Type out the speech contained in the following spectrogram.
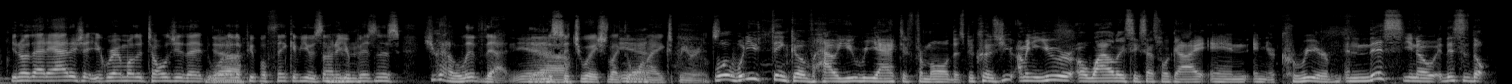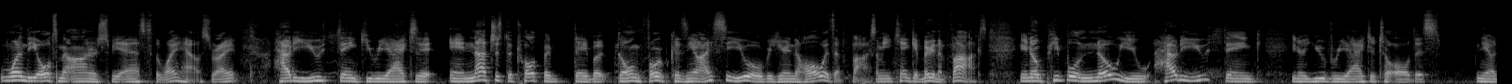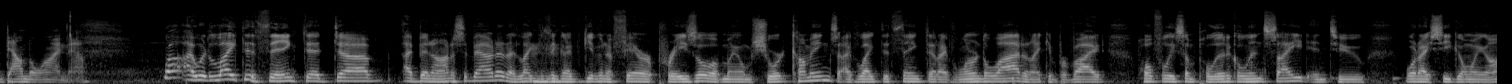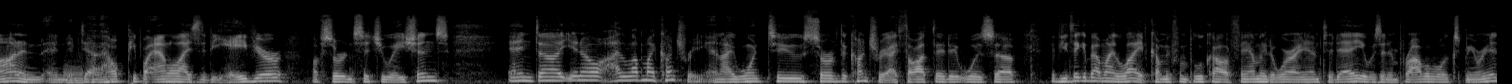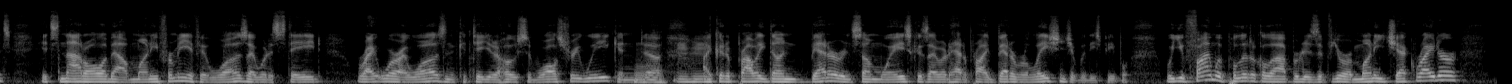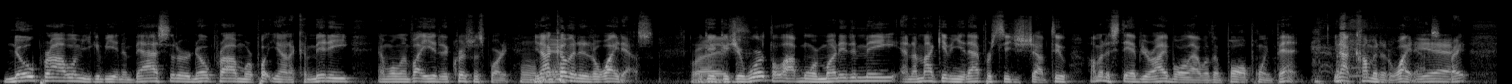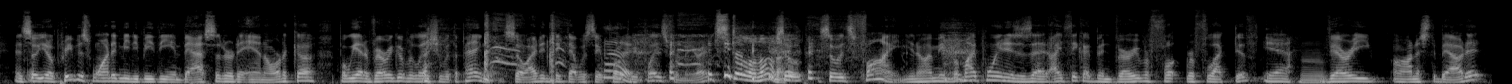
you know that adage that your grandmother told you that what other people think of you is none of your business. You got to live that in Yeah. a situation like the one I experienced. Well, what do you think of how you reacted from all this? Because you, I mean, you're a wildly successful guy in in your career, and this, you know, this is the one of the ultimate honors to be asked to the White House, right? How do you think you reacted, and not just the 12th day, but going forward? Because you know, I see you over here in the hallways at Fox. I mean, you can't get bigger than Fox. You know, people know you. How do you think you know you've reacted to all this? You know, down the line now. Well, I would like to think that uh, I've been honest about it. I'd like to think I've given a fair appraisal of my own shortcomings. I'd like to think that I've learned a lot and I can provide, hopefully, some political insight into what I see going on and, and to help people analyze the behavior of certain situations. And uh, you know, I love my country, and I want to serve the country. I thought that it was, uh, if you think about my life, coming from blue collar family to where I am today, it was an improbable experience. It's not all about money for me. If it was, I would have stayed right where I was and continued to host at Wall Street Week, and uh, I could have probably done better in some ways because I would have had a probably better relationship with these people. What you find with political operatives, if you're a money check writer, no problem. You can be an ambassador. No problem. We'll put you on a committee and we'll invite you to the Christmas party. Oh, you're not coming to the White House. Okay, because you're worth a lot more money than me, and I'm not giving you that prestigious job too. I'm going to stab your eyeball out with a ballpoint pen. You're not coming to the White House, Yeah. right? And so, you know, Priebus wanted me to be the ambassador to Antarctica, but we had a very good relationship with the Penguins, so I didn't think that was the appropriate place for me, right? It's still an honor. so, so it's fine, you know. I mean, but my point is, is that I think I've been very refl- reflective, Yeah. very honest about it.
